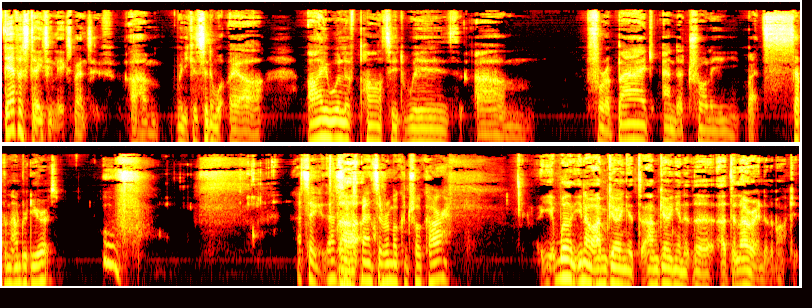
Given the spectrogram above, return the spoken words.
devastatingly expensive. Um, when you consider what they are, I will have parted with, um, for a bag and a trolley, about 700 euros. oof. That's a that's Uh, an expensive remote control car. Well, you know, I'm going at, I'm going in at the, at the lower end of the market.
